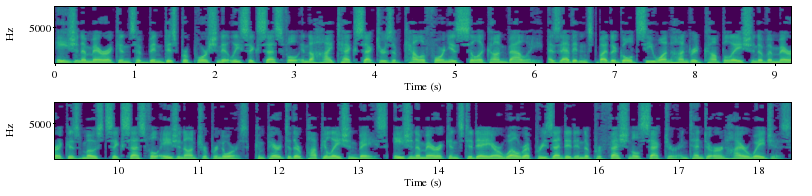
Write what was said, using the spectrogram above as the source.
Asian Americans have been disproportionately successful in the high-tech sectors of California's Silicon Valley, as evidenced by the Goldsea 100 compilation of America's most successful Asian entrepreneurs. Compared to their population base, Asian Americans today are well represented in the professional sector and tend to earn higher wages.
